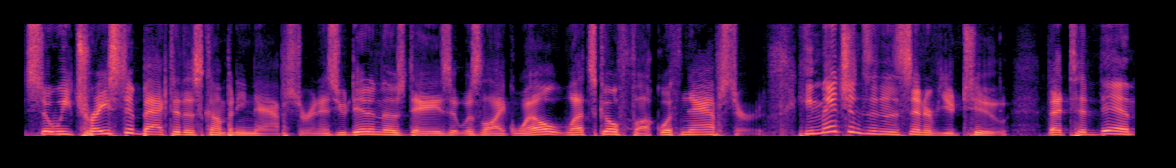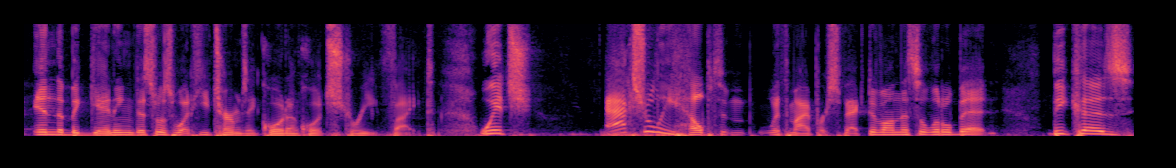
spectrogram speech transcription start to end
So we traced it back to this company Napster, and as you did in those days, it was like, well, let's go fuck with Napster. He mentions in this interview too that to them in the beginning, this was what he terms a quote unquote street fight, which actually helped with my perspective on this a little bit because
